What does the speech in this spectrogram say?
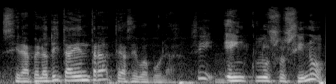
Si la pelotita entra, te hace popular. Sí, e incluso si no,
